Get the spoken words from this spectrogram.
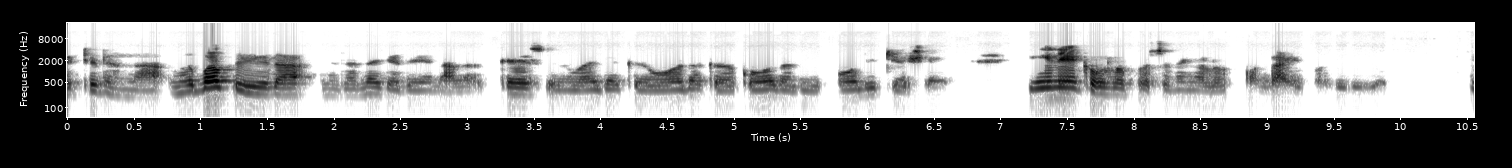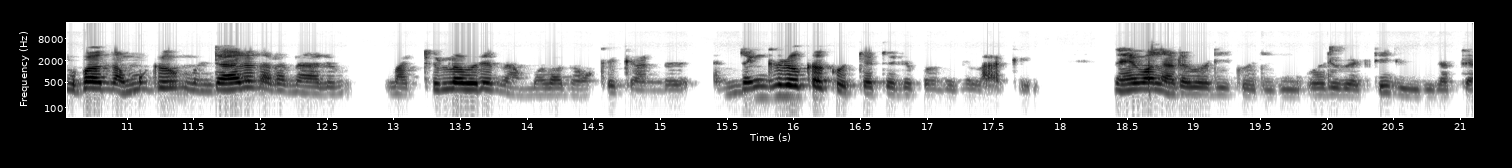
എട്ട് നിന്ന നിർഭപീഡ നിരന്തരഗതയെന്നാണ് കേസ് വഴക്ക് ഓടക്ക് കോടതി പോലീസ് സ്റ്റേഷൻ ഇങ്ങനെയൊക്കെയുള്ള പ്രശ്നങ്ങൾ ഉണ്ടായിക്കൊണ്ടിരിക്കും അപ്പൊ നമുക്ക് മിണ്ടാതെ നടന്നാലും മറ്റുള്ളവരെ നമ്മളെ നോക്കിക്കണ്ട് എന്തെങ്കിലുമൊക്കെ കുറ്റത്തിൽ പ്രതികളാക്കി നിയമ നടപടി കുരുതി ഒരു വ്യക്തി ജീവിതത്തെ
